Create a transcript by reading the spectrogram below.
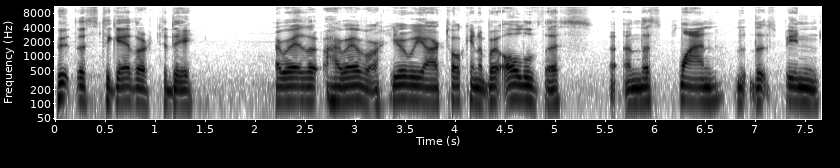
put this together today. However, however, here we are talking about all of this and this plan that's been,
